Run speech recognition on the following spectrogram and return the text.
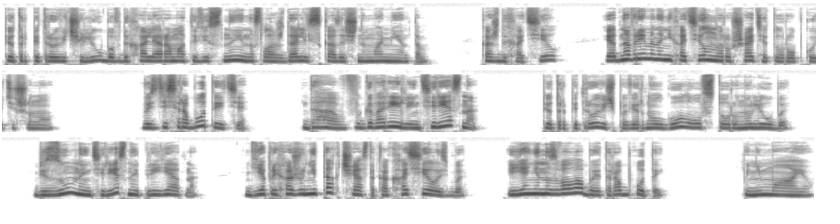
Петр Петрович и Люба вдыхали ароматы весны и наслаждались сказочным моментом. Каждый хотел и одновременно не хотел нарушать эту робкую тишину. «Вы здесь работаете?» «Да, вы говорили, интересно?» Петр Петрович повернул голову в сторону Любы. Безумно интересно и приятно. Я прихожу не так часто, как хотелось бы, и я не назвала бы это работой. Понимаю.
